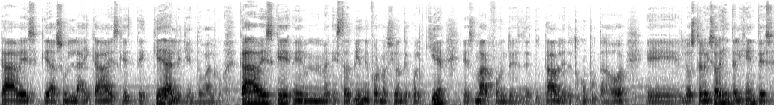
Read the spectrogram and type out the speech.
cada vez que das un like, cada vez que te quedas leyendo algo, cada vez que em, estás viendo información de cualquier smartphone, desde tu tablet, de tu computador, eh, los televisores inteligentes,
